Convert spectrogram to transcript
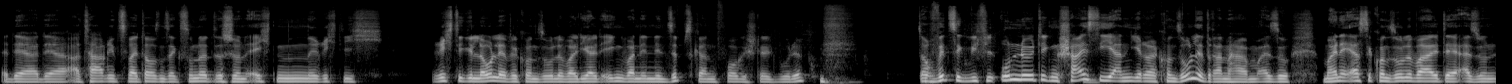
der, der Atari 2600 ist schon echt eine richtig, richtige Low-Level-Konsole, weil die halt irgendwann in den 70ern vorgestellt wurde. Ist auch witzig, wie viel unnötigen Scheiß die an ihrer Konsole dran haben. Also meine erste Konsole war halt der, also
